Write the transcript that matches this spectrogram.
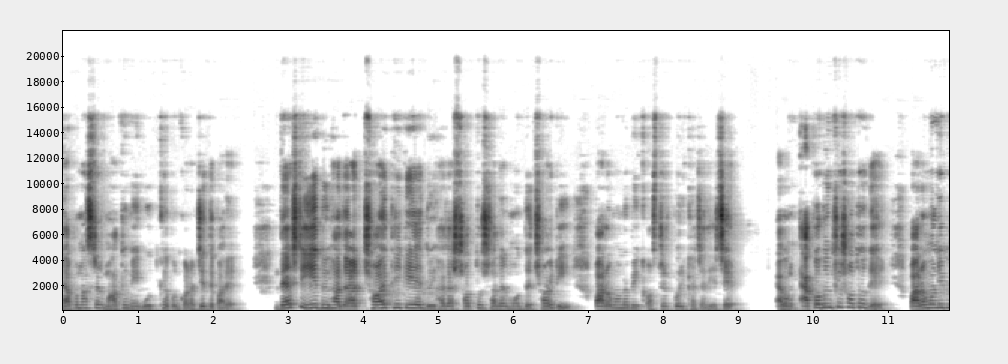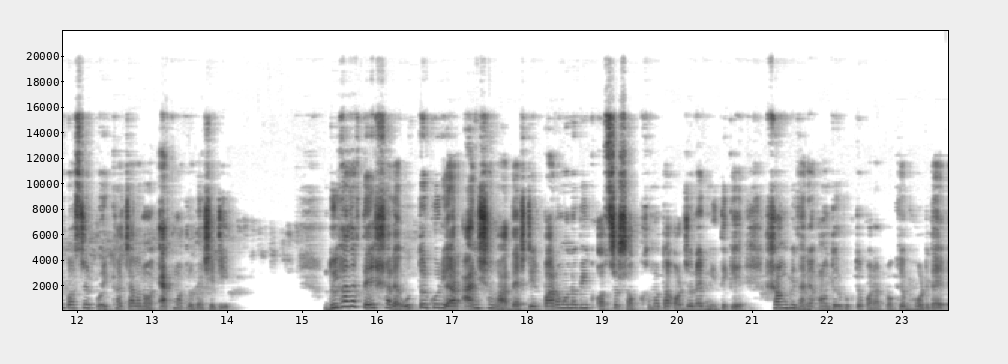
ক্ষেপণাস্ত্রের মাধ্যমে উৎক্ষেপণ করা যেতে পারে। দেশটি দুই ছয় থেকে দুই হাজার সত্তর সালের মধ্যে ছয়টি পারমাণবিক অস্ত্রের পরীক্ষা চালিয়েছে এবং একবিংশ শতকে পারমাণবিক অস্ত্রের পরীক্ষা চালানো একমাত্র দেশ এটি। দুই হাজার তেইশ সালে উত্তর কোরিয়ার আইনসভা দেশটির পারমাণবিক অস্ত্র সক্ষমতা অর্জনের নীতিকে সংবিধানে অন্তর্ভুক্ত করার পক্ষে ভোট দেয়।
